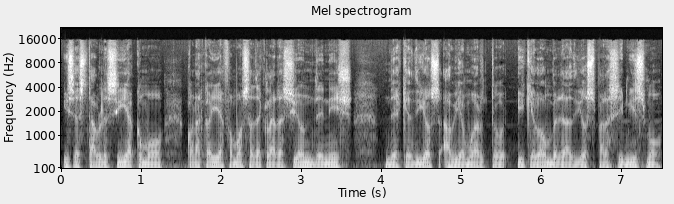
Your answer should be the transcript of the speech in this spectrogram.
y se establecía como con aquella famosa declaración de Nietzsche de que Dios había muerto y que el hombre era Dios para sí mismo,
